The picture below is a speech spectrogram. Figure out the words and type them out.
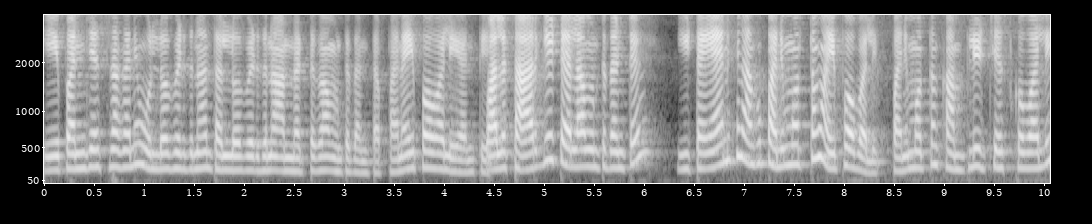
ఏ పని చేసినా కానీ ఒళ్ళో పెడుతున్నా తల్లో పెడుతున్నా అన్నట్టుగా ఉంటుందంట. పని అయిపోవాలి అంతే వాళ్ళ టార్గెట్ ఎలా ఉంటుందంటే ఈ టయానికి నాకు పని మొత్తం అయిపోవాలి. పని మొత్తం కంప్లీట్ చేసుకోవాలి.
